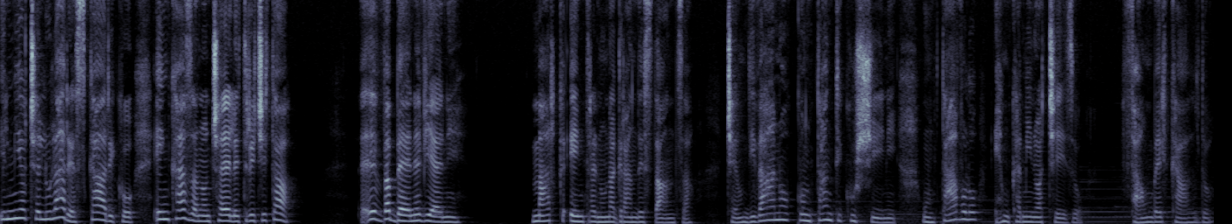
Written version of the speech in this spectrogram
Il mio cellulare è scarico e in casa non c'è elettricità. Eh, va bene, vieni. Mark entra in una grande stanza. C'è un divano con tanti cuscini, un tavolo e un camino acceso. Fa un bel caldo.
